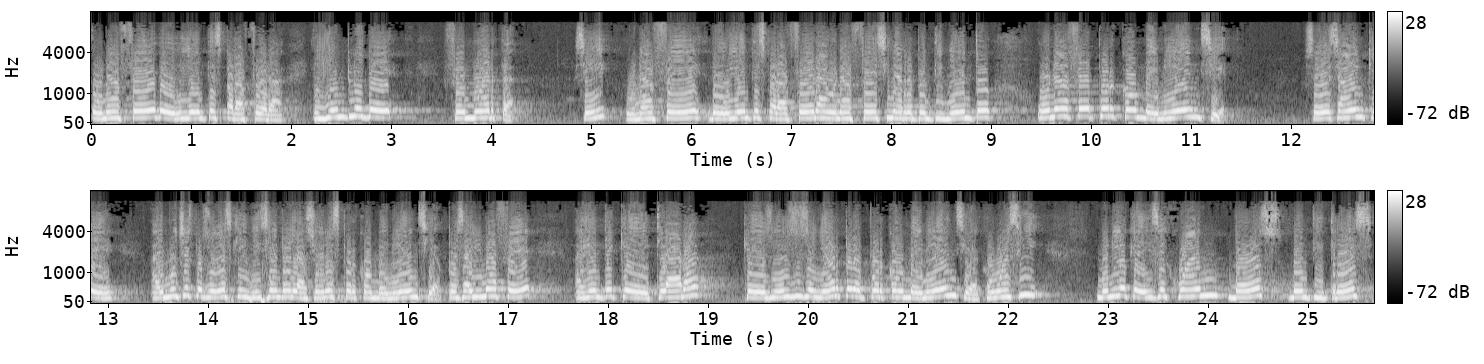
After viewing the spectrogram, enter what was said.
una fe de dientes para afuera, ejemplos de fe muerta. ¿sí? Una fe de dientes para afuera, una fe sin arrepentimiento, una fe por conveniencia. Ustedes saben que hay muchas personas que inician relaciones por conveniencia. Pues hay una fe, hay gente que declara que es su Señor, pero por conveniencia. ¿Cómo así? Miren lo que dice Juan 2, 23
